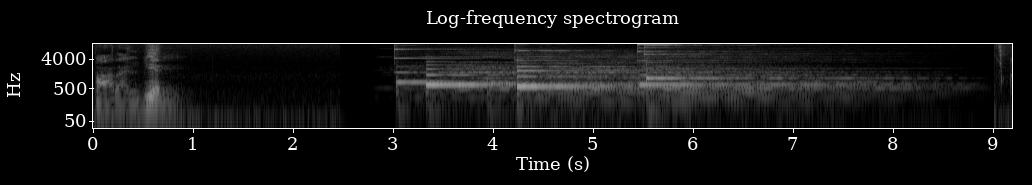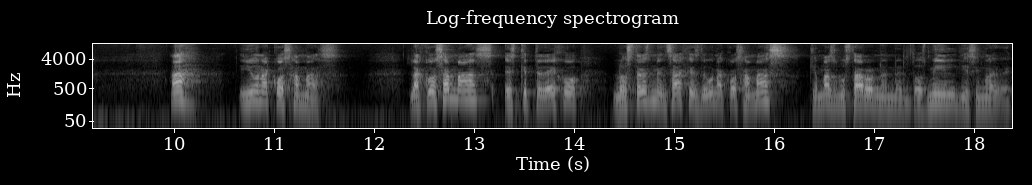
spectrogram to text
para el bien. Ah, y una cosa más. La cosa más es que te dejo los tres mensajes de una cosa más que más gustaron en el 2019.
